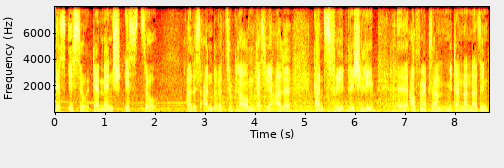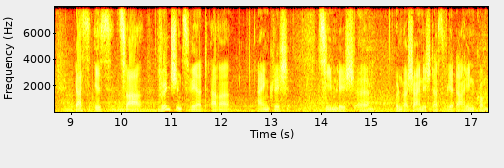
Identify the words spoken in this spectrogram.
Es ist so, der Mensch ist so. Alles andere zu glauben, dass wir alle ganz friedlich, lieb, äh, aufmerksam miteinander sind, das ist zwar wünschenswert, aber eigentlich ziemlich äh, unwahrscheinlich, dass wir da hinkommen.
